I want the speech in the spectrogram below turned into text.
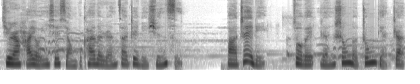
居然还有一些想不开的人在这里寻死，把这里作为人生的终点站。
